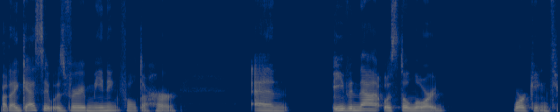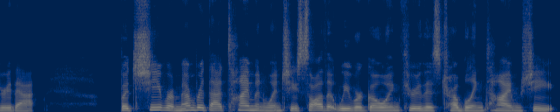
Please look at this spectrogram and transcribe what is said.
But I guess it was very meaningful to her. And even that was the Lord working through that. But she remembered that time. And when she saw that we were going through this troubling time, she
